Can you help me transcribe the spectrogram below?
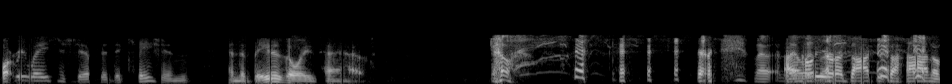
What relationship did the Caitians and the Betazoids have? Oh. That- I know was you're a Dr. Sahana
